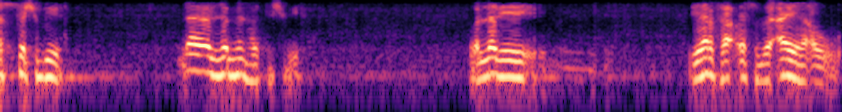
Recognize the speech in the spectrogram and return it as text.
التشبيه. لا يلزم منه التشبيه. والذي يرفع أصبعيه أو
